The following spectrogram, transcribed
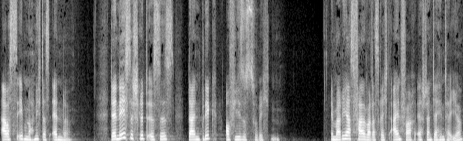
aber es ist eben noch nicht das Ende. Der nächste Schritt ist es, deinen Blick auf Jesus zu richten. In Marias Fall war das recht einfach, er stand ja hinter ihr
